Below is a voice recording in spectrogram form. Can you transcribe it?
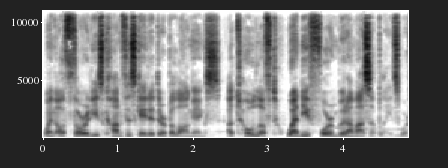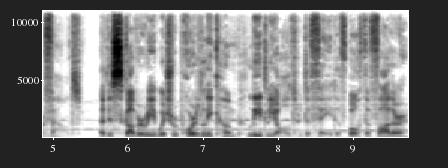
When authorities confiscated their belongings, a total of 24 Muramasa blades were found, a discovery which reportedly completely altered the fate of both the father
